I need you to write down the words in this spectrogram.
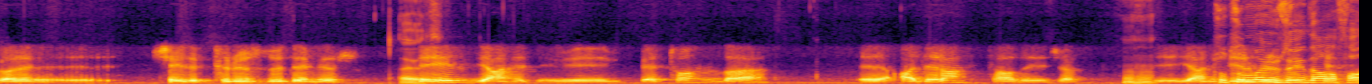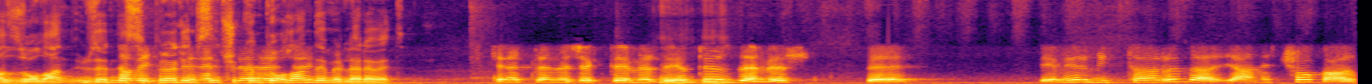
böyle e, şeyde pürüzlü demir Evet. değil. Yani e, betonla e, aderans sağlayacak. E, yani Tutulma yüzeyi daha fazla olan, üzerinde spiralimsi çıkıntı olan demirler evet. Kenetlenecek demir değil, düz demir ve demir miktarı da yani çok az.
